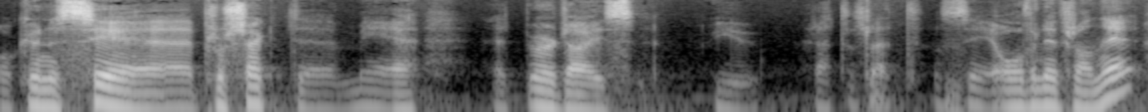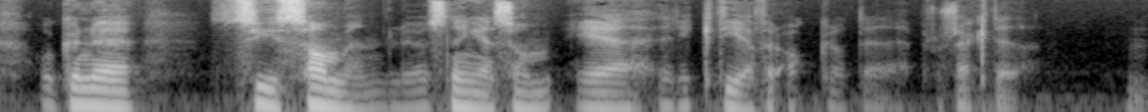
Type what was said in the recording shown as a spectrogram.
Og kunne se prosjektet med et bird eyes view, rett og slett. Og se ovenfra og ned, og kunne sy sammen løsninger som er riktige for akkurat det prosjektet. Mm.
